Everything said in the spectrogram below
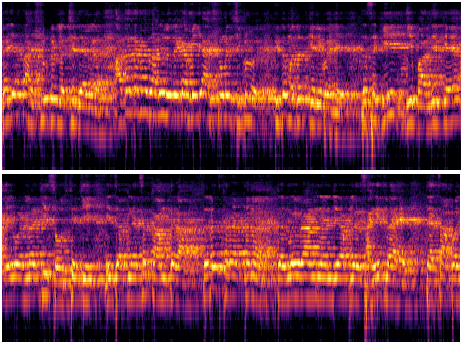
काही आता हायस्कूलकडे लक्ष द्यायला लागलं. आता त्यांना जाणीव झाले का मी जे हायस्कूलमध्ये शिकलोय तिथं मदत केली पाहिजे. तसं ही जी बांधिलकी आहे आई वडिलांची संस्थेची हे जपण्याचं काम करा. तरच खऱ्या अर्थानं कर्मवीरांना जे आपल्याला सांगितलं आहे त्याचा आपण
